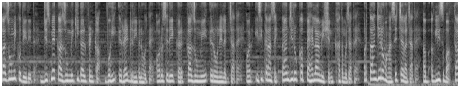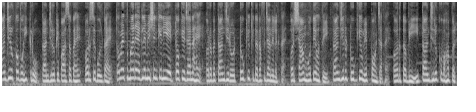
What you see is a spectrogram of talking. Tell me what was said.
काजुमी को दे देता है, जिसमें काजुमी की गर्लफ्रेंड का वही रेड रिबन होता है और उसे देखकर काजुमी रोने लग जाता है और इसी तरह से तांजिरो का पहला मिशन खत्म हो जाता है और तांजिरो वहाँ से चला जाता है। अब अगली सुबह तांजिरो का वही क्रो तांजिरो के पास आता है और उसे बोलता है तो मैं तुम्हारे अगले मिशन के लिए टोक्यो जाना है। और अब तांजिरो टोक्यो की तरफ़ जाने लगता है और शाम होते होते टोक्यो में पहुँच जाता है और तभी तांजिरो को वहाँ पर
